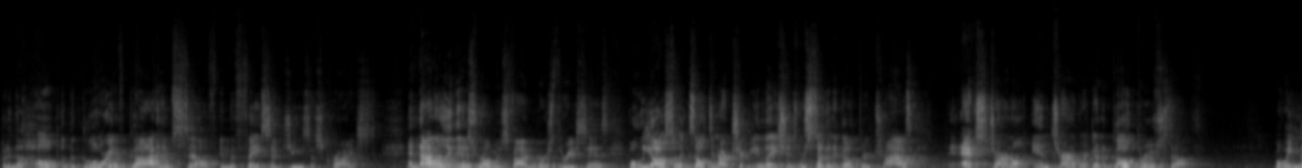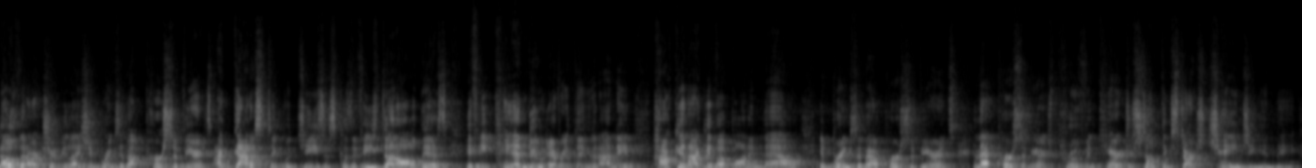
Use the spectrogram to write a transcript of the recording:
but in the hope of the glory of God Himself in the face of Jesus Christ. And not only this, Romans 5 and verse 3 says, but we also exult in our tribulations. We're still going to go through trials. external, internal. We're going to go through stuff. But we know that our tribulation brings about perseverance. I got to stick with Jesus because if He's done all this, if He can do everything that I need, how can I give up on Him now? It brings about perseverance. And that perseverance, proven character, something starts changing in me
